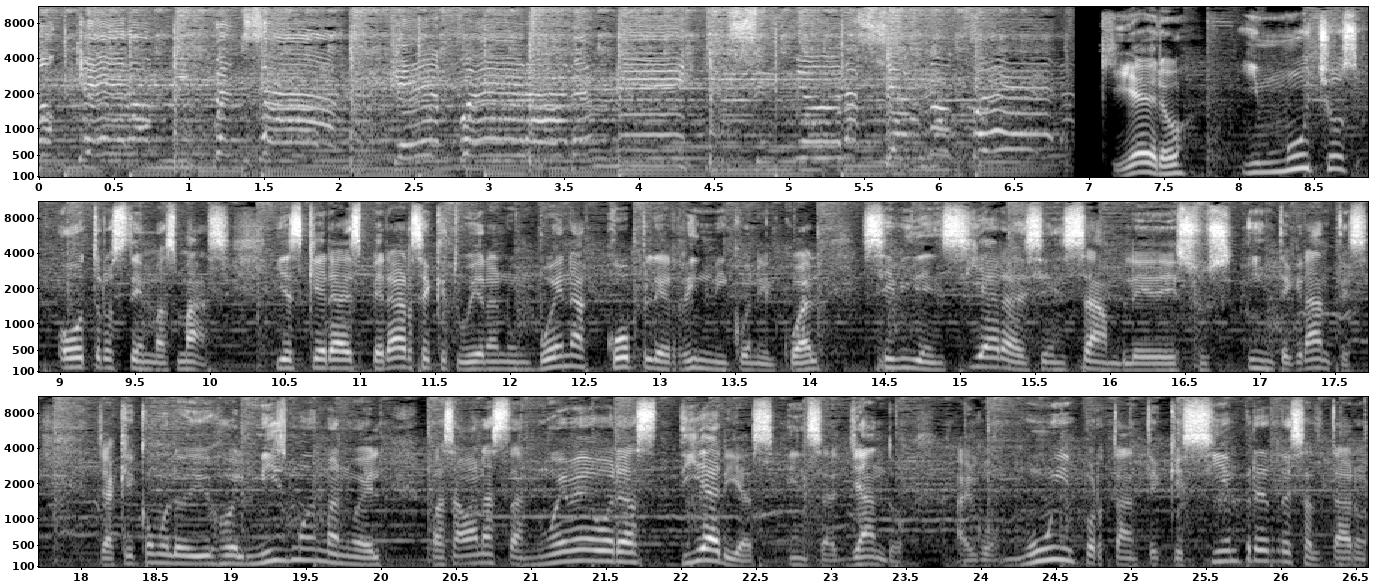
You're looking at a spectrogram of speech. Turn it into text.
No quiero ni pensar que fuera de mí, si mi oración no fuera. Quiero y muchos otros temas más. Y es que era esperarse que tuvieran un buen acople rítmico en el cual se evidenciara ese ensamble de sus integrantes, ya que como lo dijo el mismo Emanuel, pasaban hasta nueve horas diarias ensayando, algo muy importante que siempre resaltaron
